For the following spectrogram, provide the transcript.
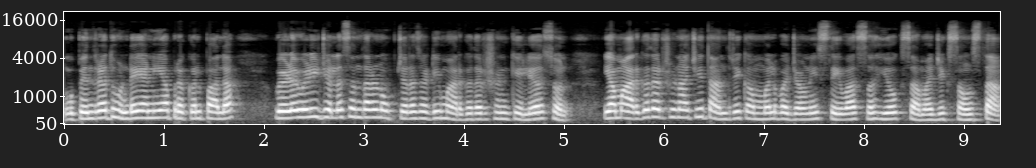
उपेंद्र धोंडे यांनी या प्रकल्पाला वेळोवेळी जलसंधारण उपचारासाठी मार्गदर्शन केले असून या मार्गदर्शनाची तांत्रिक अंमलबजावणी सेवा सहयोग सामाजिक संस्था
